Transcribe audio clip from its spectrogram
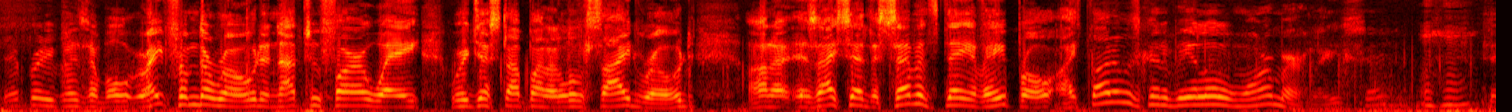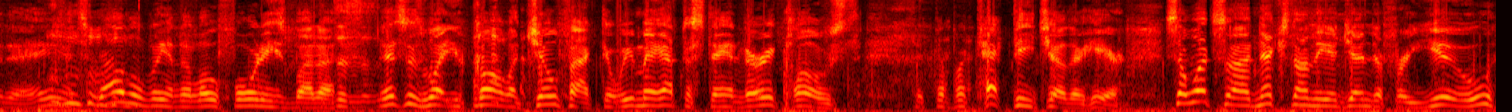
They're pretty visible right from the road and not too far away. We're just up on a little side road. On a, as I said, the seventh day of April. I thought it was going to be a little warmer, Lisa, today. It's probably in the low 40s, but uh, this is what you call a chill factor. We may have to stand very close to, to protect each other here. So, what's uh, next on the agenda for you?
